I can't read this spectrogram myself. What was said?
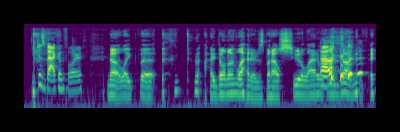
Just back and forth. No, like the I don't own ladders, but I'll shoot a ladder with oh. my gun.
